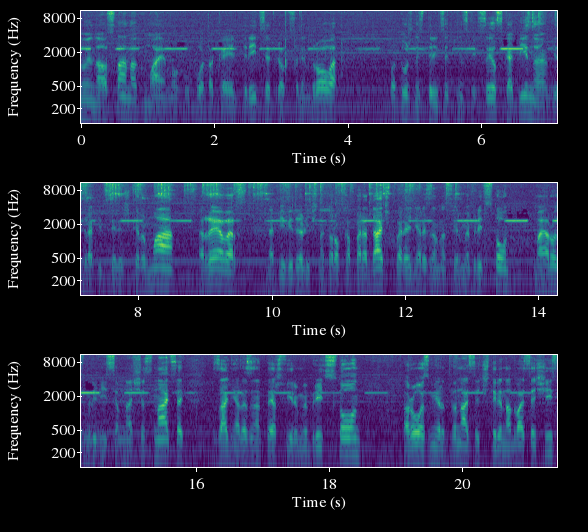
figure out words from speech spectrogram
Ну і наостанок маємо Kubota KL30 трьохциліндрова, потужність 30 кінських сил з кабіною, гідропідсилювач керма, реверс, напівгідравлічна коробка передач, передня резина з фірми Bridgestone, має розмір 8 на 16 задня резина теж фірми Bridgestone, розмір 12,4 на 26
